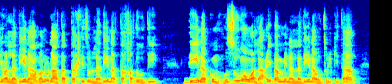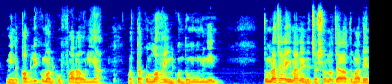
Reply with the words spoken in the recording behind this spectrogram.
ইউল্লাদিন আমানুল আতাত্তাখিজুল্লাদিন আত্তাখাদু দি দিন আকুম হুজুম ওয়াল্লাইবাম মিনাল্লাদিন আউতুল কিতাব মিন কবলিকুম আল কুফার আউলিয়া অত্তাকুল্লাহ ইনকুন্ত মুমিনিন। তোমরা যারা ইমান এনেছ, শোনো, যারা তোমাদের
